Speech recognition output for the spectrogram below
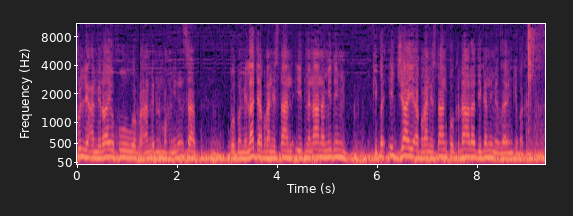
کل امیرای خو و به امیر المؤمنین صاحب و به ملت افغانستان اطمینان میدیم که به ایت جای افغانستان کوکنار دیگه نمی‌گذاریم که بکنیم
